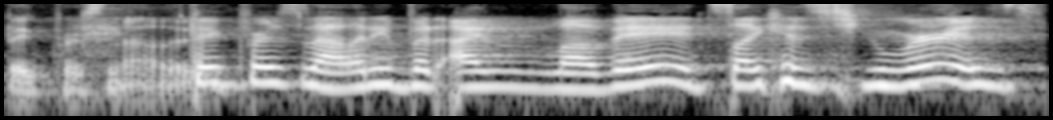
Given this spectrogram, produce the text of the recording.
Big personality. big personality, but I love it. It's like his humor is.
